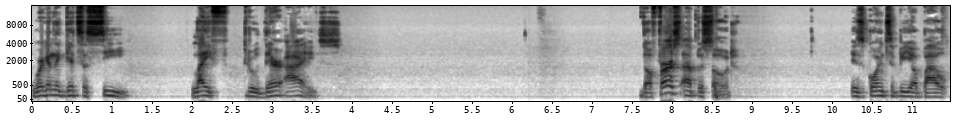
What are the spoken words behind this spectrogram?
We're going to get to see life through their eyes. The first episode is going to be about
